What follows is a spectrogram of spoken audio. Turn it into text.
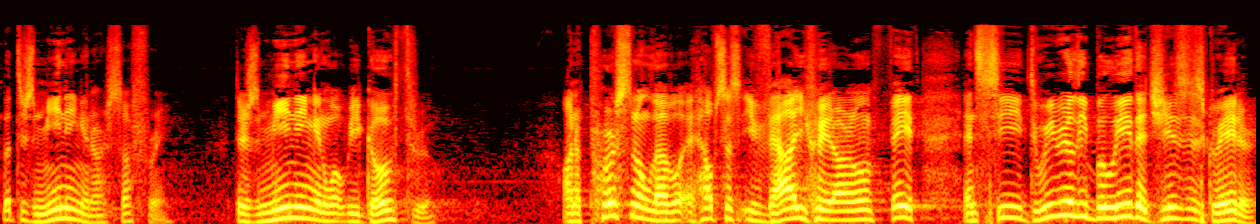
But there's meaning in our suffering, there's meaning in what we go through. On a personal level, it helps us evaluate our own faith and see do we really believe that Jesus is greater?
